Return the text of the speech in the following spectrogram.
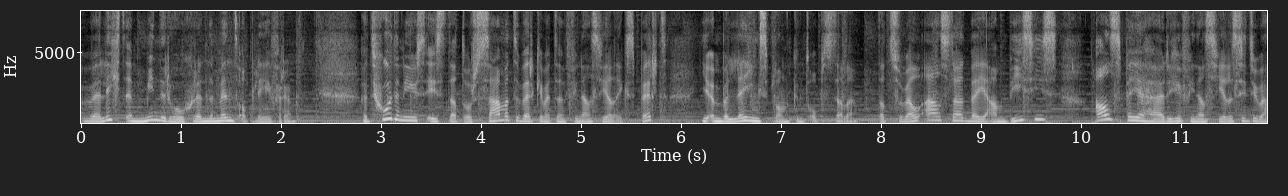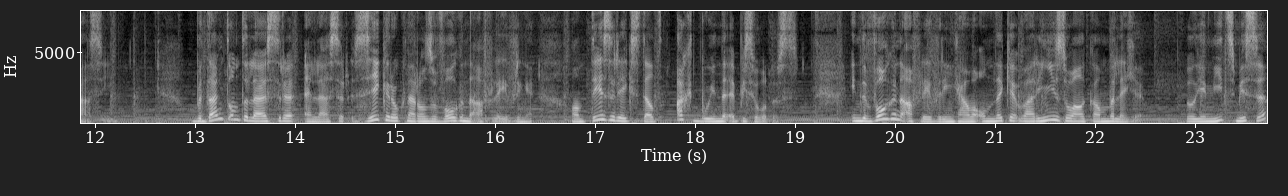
wellicht een minder hoog rendement opleveren. Het goede nieuws is dat door samen te werken met een financieel expert je een beleggingsplan kunt opstellen dat zowel aansluit bij je ambities als bij je huidige financiële situatie. Bedankt om te luisteren en luister zeker ook naar onze volgende afleveringen, want deze reeks stelt acht boeiende episodes. In de volgende aflevering gaan we ontdekken waarin je zoal kan beleggen. Wil je niets missen?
